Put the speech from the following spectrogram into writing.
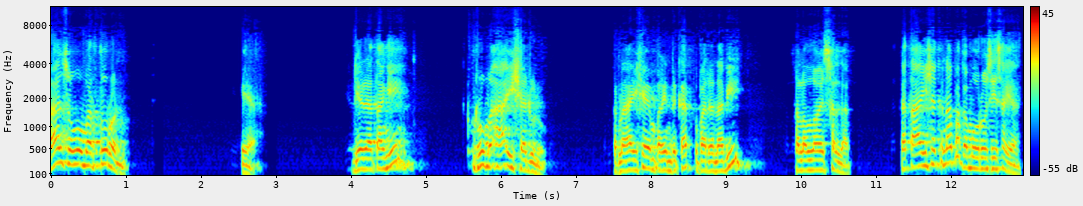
Langsung Umar turun. Ya. Dia datangi rumah Aisyah dulu. Karena Aisyah yang paling dekat kepada Nabi Sallallahu Alaihi Wasallam. Kata Aisyah, kenapa kamu urusi saya?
